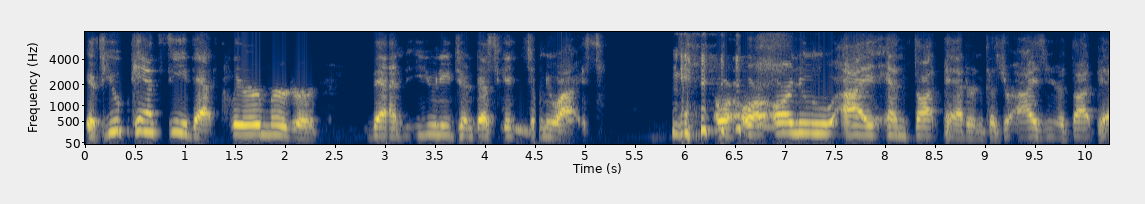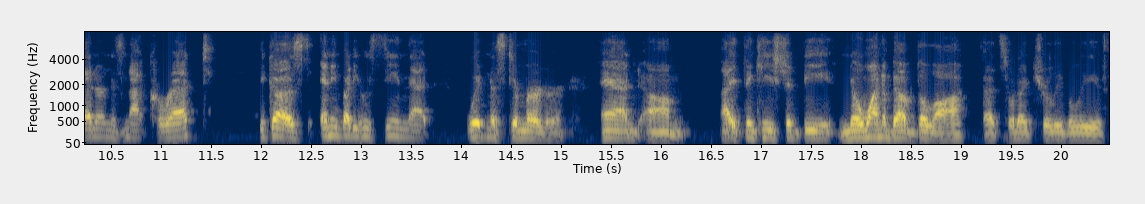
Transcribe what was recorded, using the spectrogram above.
If you can't see that clear murder, then you need to investigate some new eyes or, or, or a new eye and thought pattern because your eyes and your thought pattern is not correct because anybody who's seen that witnessed a murder. And um, I think he should be no one above the law. That's what I truly believe.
